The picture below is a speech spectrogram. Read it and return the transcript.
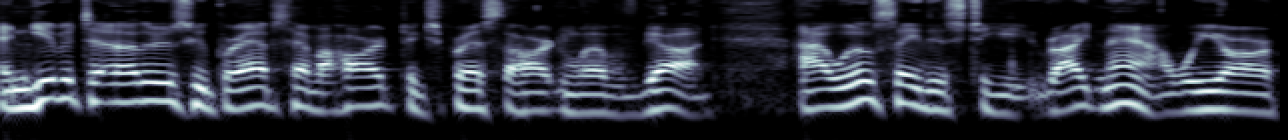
and give it to others who perhaps have a heart to express the heart and love of God. I will say this to you right now, we are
